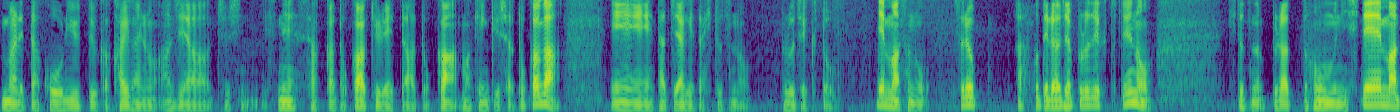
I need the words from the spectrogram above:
生まれた交流というか海外のアジアを中心にですね。作家とかキュレーターとか、まあ、研究者とかが、えー、立ち上げた一つのプロジェクト。でまあそのそれをホテルアジアプロジェクトというのを一つのプラットフォームにして、まあ、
